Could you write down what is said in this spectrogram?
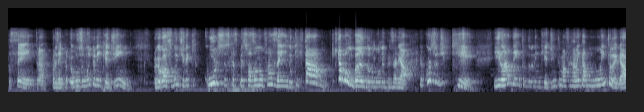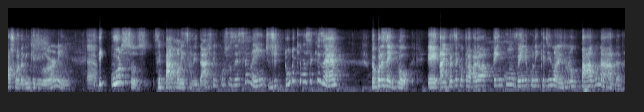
Você entra, por exemplo, eu uso muito o LinkedIn porque eu gosto muito de ver que cursos que as pessoas andam fazendo, o que, que, tá, o que, que tá bombando no mundo empresarial. É curso de quê? E lá dentro do LinkedIn tem uma ferramenta muito legal chamada LinkedIn Learning. É. Tem cursos, você paga uma mensalidade, tem cursos excelentes de tudo que você quiser. Então, por exemplo, eh, a empresa que eu trabalho ela tem convênio com o LinkedIn Learning, então eu não pago nada.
